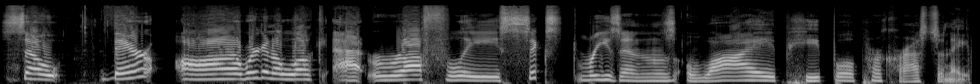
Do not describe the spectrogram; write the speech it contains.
So there are we're going to look at roughly 6 reasons why people procrastinate.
